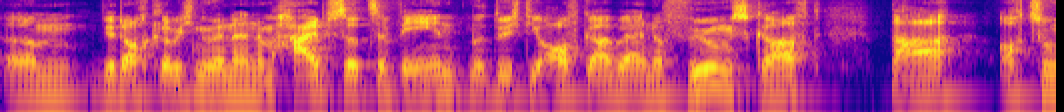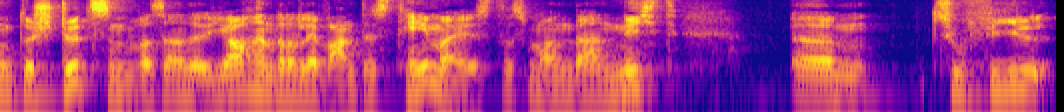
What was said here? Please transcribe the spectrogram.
ähm, wird auch, glaube ich, nur in einem Halbsatz erwähnt, natürlich die Aufgabe einer Führungskraft, da auch zu unterstützen, was natürlich auch ein relevantes Thema ist, dass man da nicht ähm, zu viel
